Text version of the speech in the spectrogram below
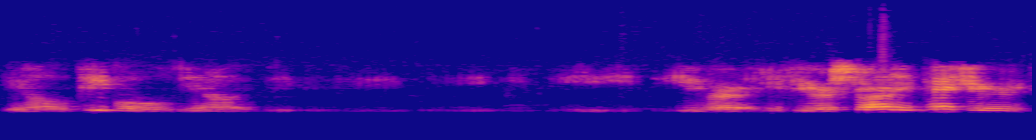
you know people, you know, you are if you're a starting pitcher.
